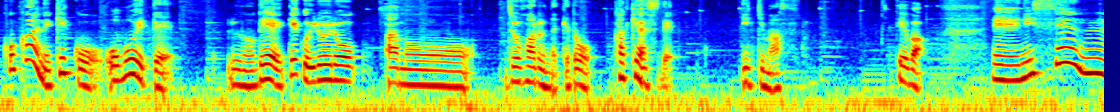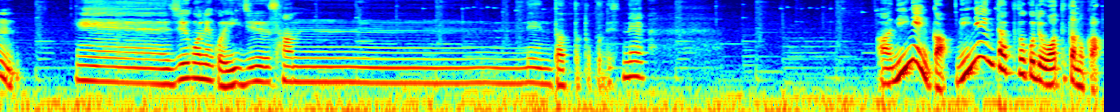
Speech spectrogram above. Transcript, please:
ここからね、結構覚えてるので、結構いろいろ、あのー、情報あるんだけど、駆け足でいきます。では、えー、えー、15年これ移住3年経ったとこですね。あ、2年か。2年経ったとこで終わってたのか。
